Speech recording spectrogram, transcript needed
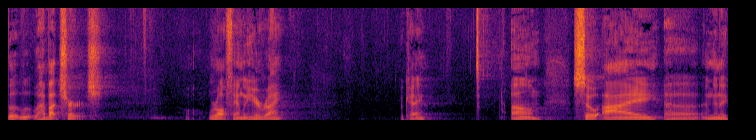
How about church? We're all family here, right? Okay. Um, so I uh, am going to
